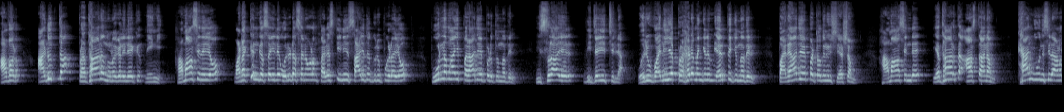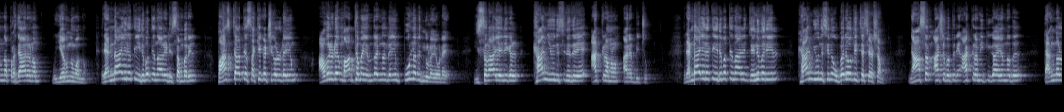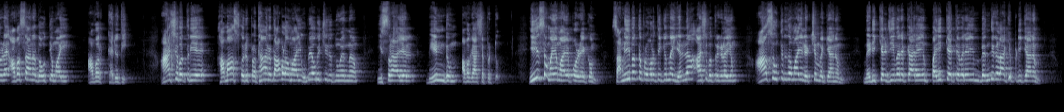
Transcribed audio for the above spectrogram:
അവർ അടുത്ത പ്രധാന നുണകളിലേക്ക് നീങ്ങി. ഹമാസിനെയോ വടക്കൻ ഗസയിലെ ഒരു ഡസനോളം ഫലസ്തീനി സായുധ ഗ്രൂപ്പുകളെയോ പൂർണമായി പരാജയപ്പെടുത്തുന്നതിൽ ഇസ്രായേൽ വിജയിച്ചില്ല. ഒരു വലിയ പ്രഹരമെങ്കിലും ഏൽപ്പിക്കുന്നതിൽ പരാജയപ്പെട്ടതിനു ശേഷം ഹമാസിന്റെ യഥാർത്ഥ ആസ്ഥാനം ഖാൻ യൂനിസിലാണെന്ന പ്രചാരണം ഉയർന്നു വന്നു. രണ്ടായിരത്തി ഇരുപത്തിനാല് ഡിസംബറിൽ പാശ്ചാത്യ സഖ്യകക്ഷികളുടെയും അവരുടെ മാധ്യമ യന്ത്രങ്ങളുടെയും പൂർണ പിന്തുണയോടെ ഇസ്രായേലികൾ ഖാൻ യൂനിസിനെതിരെ ആക്രമണം ആരംഭിച്ചു. രണ്ടായിരത്തി ഇരുപത്തിനാല് ജനുവരിയിൽ ഖാൻ യൂനിസിനെ ഉപരോധിച്ച ശേഷം നാസർ ആശുപത്രി ആക്രമിക്കുക എന്നത് തങ്ങളുടെ അവസാന ദൗത്യമായി അവർ കരുതി. ആശുപത്രിയെ ഹമാസ് ഒരു പ്രധാന താവളമായി ഉപയോഗിച്ചിരുന്നുവെന്ന് ഇസ്രായേൽ വീണ്ടും അവകാശപ്പെട്ടു. ഈ സമയമായപ്പോഴേക്കും സമീപത്ത് പ്രവർത്തിക്കുന്ന എല്ലാ ആശുപത്രികളെയും ആസൂത്രിതമായി ലക്ഷ്യം വയ്ക്കാനും മെഡിക്കൽ ജീവനക്കാരെയും പരിക്കേറ്റവരെയും ബന്ദികളാക്കി പിടിക്കാനും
